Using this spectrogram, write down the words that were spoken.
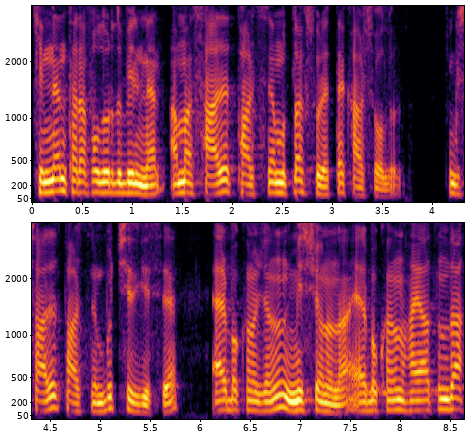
kimden taraf olurdu bilmem ama Saadet Partisi'ne mutlak surette karşı olurdu. Çünkü Saadet Partisi'nin bu çizgisi Erbakan Hoca'nın misyonuna, Erbakan'ın hayatında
